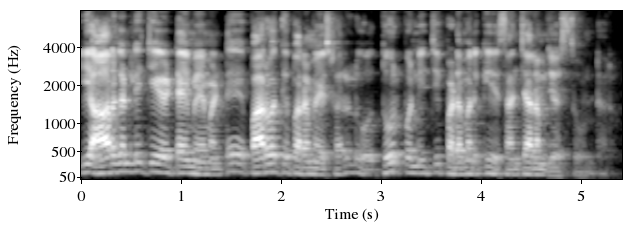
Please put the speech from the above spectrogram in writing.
ఈ ఆరు గంటల నుంచి ఏడు టైం ఏమంటే పార్వతీ పరమేశ్వరులు తూర్పు నుంచి పడమరికి సంచారం చేస్తూ ఉంటారు.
